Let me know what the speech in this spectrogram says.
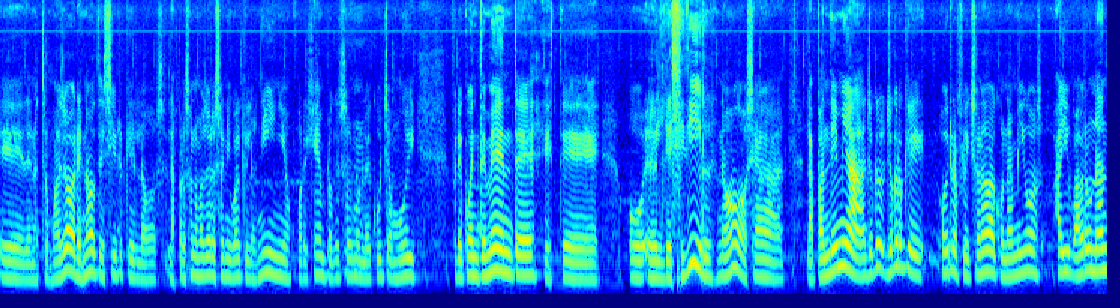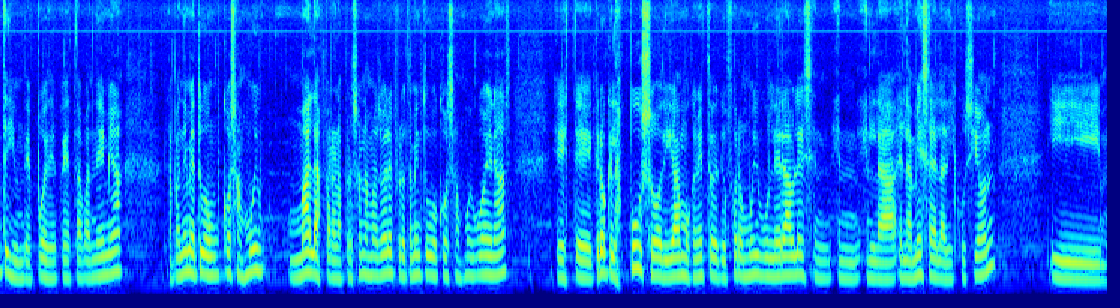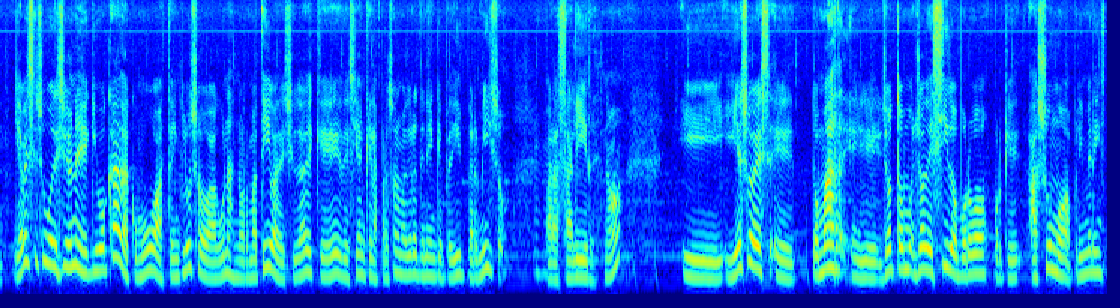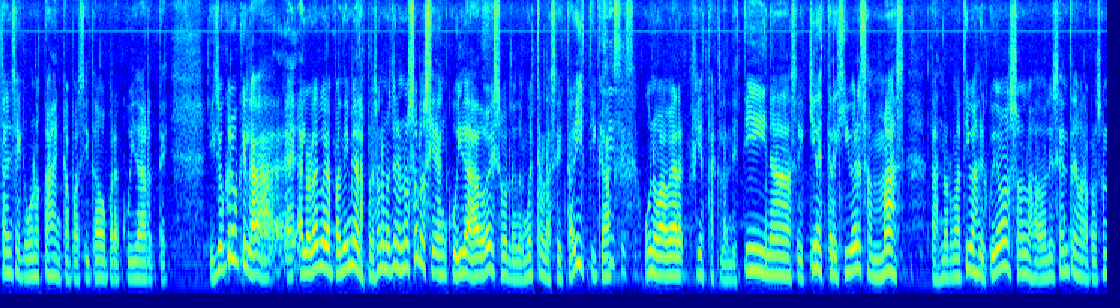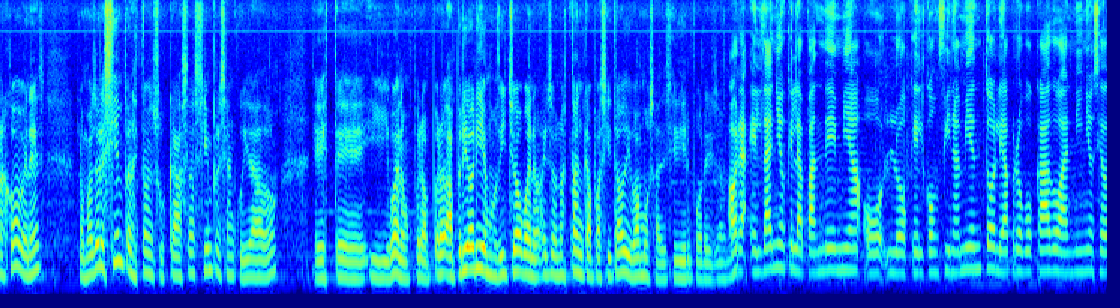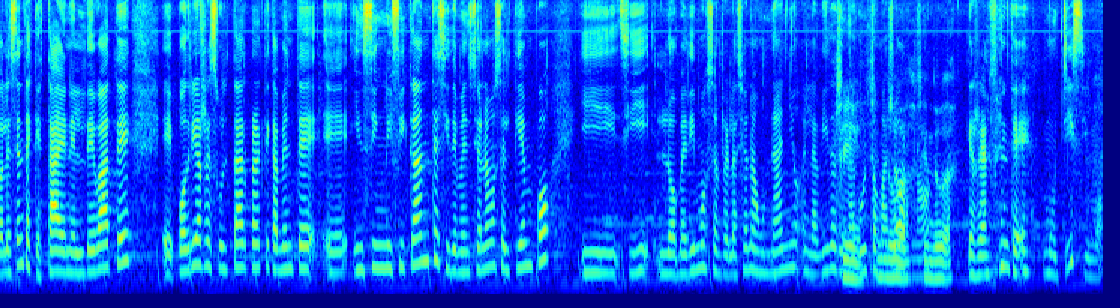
eh, de nuestros mayores, ¿no? decir que las personas mayores son igual que los niños, por ejemplo, que eso uno lo escucha muy frecuentemente, este, o el decidir, ¿no? O sea, la pandemia, yo creo, yo creo que hoy reflexionaba con amigos, hay, habrá un antes y un después de esta pandemia. La pandemia tuvo cosas muy malas para las personas mayores, pero también tuvo cosas muy buenas. Este, creo que las puso, digamos, con esto de que fueron muy vulnerables en, la, mesa de la discusión. Y, a veces hubo decisiones equivocadas, como hubo hasta incluso algunas normativas de ciudades que decían que las personas mayores tenían que pedir permiso para salir, ¿no? Y, eso es eh, tomar, eh, yo, tomo, yo decido por vos porque asumo a primera instancia que vos no estás incapacitado para cuidarte. Y yo creo que eh, a lo largo de la pandemia las personas mayores no solo se han cuidado, eso lo demuestran las estadísticas, uno va a ver fiestas clandestinas, eh, quienes tergiversan más las normativas del cuidado son los adolescentes o las personas jóvenes, los mayores siempre han estado en sus casas, siempre se han cuidado, este, y bueno, pero, a priori hemos dicho, bueno, ellos no están capacitados y vamos a decidir por ellos. Ahora, el daño que la pandemia o lo que el confinamiento le ha provocado a niños y adolescentes, que está en el debate, eh, podría resultar prácticamente eh, insignificante si dimensionamos el tiempo y si lo medimos en relación a un año en la vida de un adulto mayor, ¿no? Sin duda. Que realmente es muchísimo.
